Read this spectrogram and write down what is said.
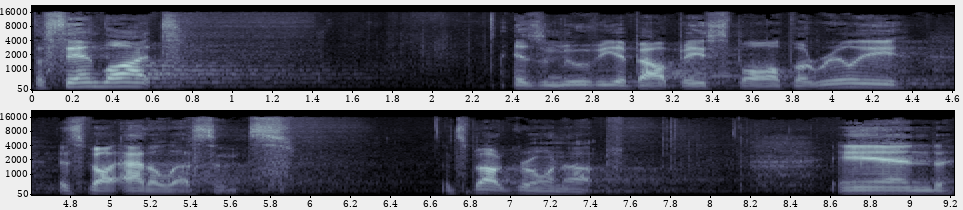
The Sandlot is a movie about baseball, but really it's about adolescence. It's about growing up. And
